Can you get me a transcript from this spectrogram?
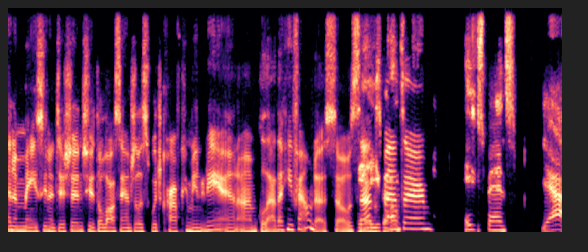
an amazing addition to the Los Angeles witchcraft community. And I'm glad that he found us. So, sup, you go. Spencer? Hey Spence. Yeah.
